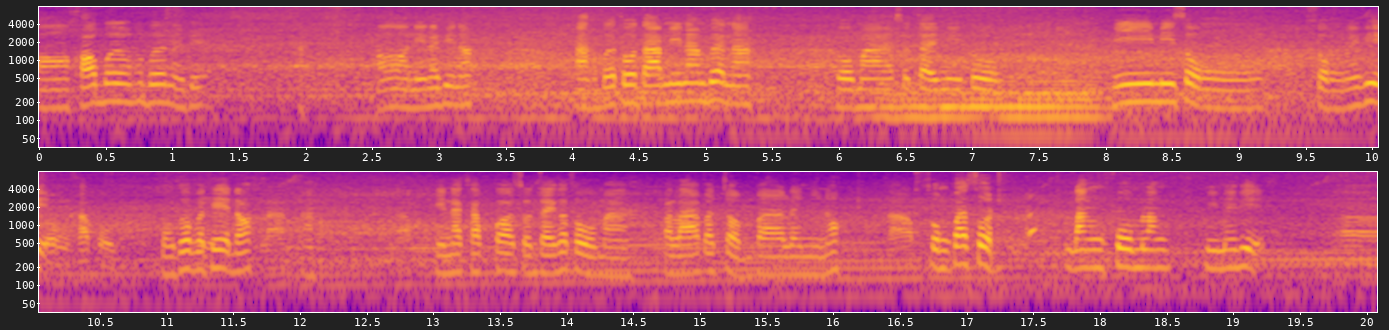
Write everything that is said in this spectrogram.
อ๋อขอเบอร์เบอร์หน่อยพี่อ๋อนี่นะพี่นะ อะเบอร์โทรตามนี้นะเพื่อนนะ โทรมาสนใจมีโทร มีมีส่งส่งไหมพี่ ส่งครับผมส่งทั่วประเทศเนาะร้านอะครับนี่นะครับก็สนใจก็โทรมาปลาร้าปลาจ่อมปลาอะไรมีเนาะครับส่งปลาสดลังโฟมลังมีไหมพี่เอ่อ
